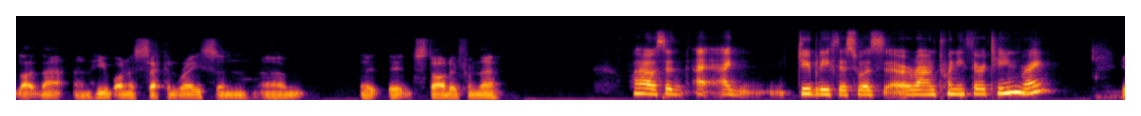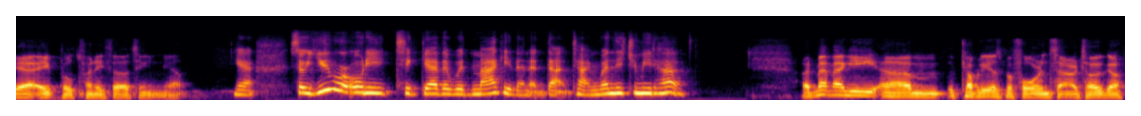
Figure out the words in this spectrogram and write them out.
like that. And he won his second race, and um, it, it started from there. Wow! So I, I do believe this was around 2013, right? Yeah, April 2013. Yeah. Yeah. So you were already together with Maggie then at that time. When did you meet her? I'd met Maggie um, a couple of years before in Saratoga.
